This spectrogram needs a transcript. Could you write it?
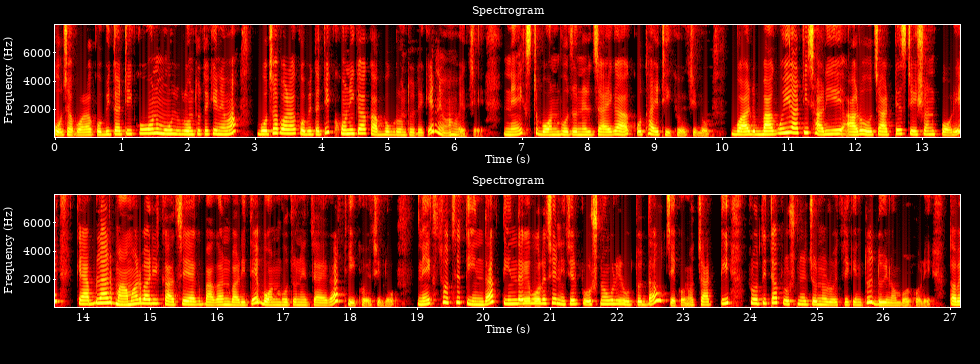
বোঝাপড়া কবিতাটি কোন মূল গ্রন্থ থেকে নেওয়া? বোঝাপড়া কবিতাটি খনিকা কাব্যগ্রন্থ থেকে নেওয়া হয়েছে। নেক্সট, বনভোজনের জায়গা কোথায় ঠিক হয়েছিল? বাগুইআটি ছাড়িয়ে আরও চারটে স্টেশন পরে ক্যাবলার মামার বাড়ির কাছে এক বাগান বাড়িতে বনভোজনের জায়গা ঠিক হয়েছিল। নেক্সট হচ্ছে তিন দাগ। তিন দাগে বলেছে নিচের প্রশ্নগুলির উত্তর দাও। যে কোনো চারটি প্রতিটা প্রশ্নের জন্য রয়েছে কিন্তু দুই নম্বর করে। তবে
